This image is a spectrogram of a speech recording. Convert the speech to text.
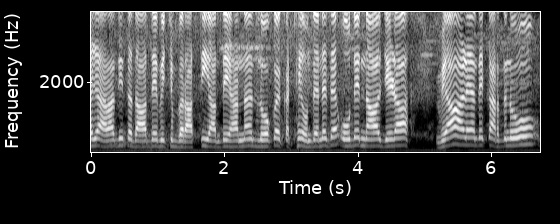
ਹਜ਼ਾਰਾਂ ਦੀ ਤਾਦਾਦ ਦੇ ਵਿੱਚ ਬਰਾਤੀ ਆਉਂਦੇ ਹਨ, ਲੋਕ ਇਕੱਠੇ ਹੁੰਦੇ ਨੇ ਤੇ ਉਹਦੇ ਨਾਲ ਜਿਹੜਾ ਵਿਆਹ ਵਾਲਿਆਂ ਦੇ ਘਰ ਨੂੰ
